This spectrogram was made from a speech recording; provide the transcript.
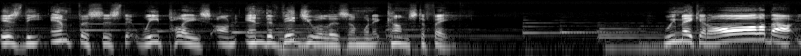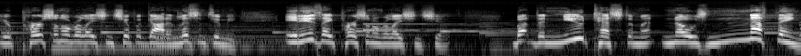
is the emphasis that we place on individualism when it comes to faith. We make it all about your personal relationship with God. And listen to me, it is a personal relationship. But the New Testament knows nothing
